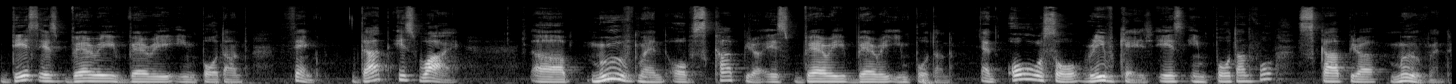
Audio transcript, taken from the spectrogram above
This is very very important thing. That is why uh, movement of scapula is very very important. And also rib cage is important for scapular movement.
